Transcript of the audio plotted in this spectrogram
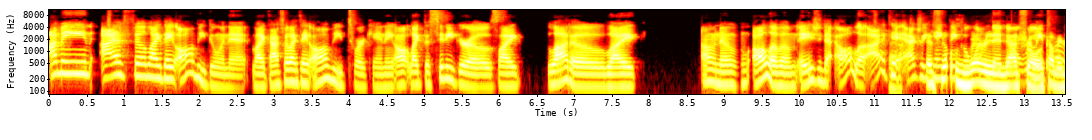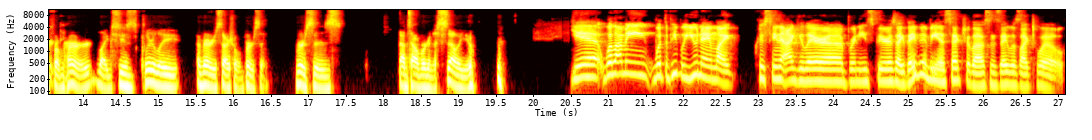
I mean, I feel like they all be doing that. Like I feel like they all be twerking. They all like the city girls, like Latto, like I don't know, all of them, Asian, all of. I can't actually it can't think of one very that natural really coming from her like she's clearly a very sexual person versus that's how we're going to sell you Yeah, well, I mean, with the people you name, like Christina Aguilera, Britney Spears, like they've been being sexualized since they was like twelve.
